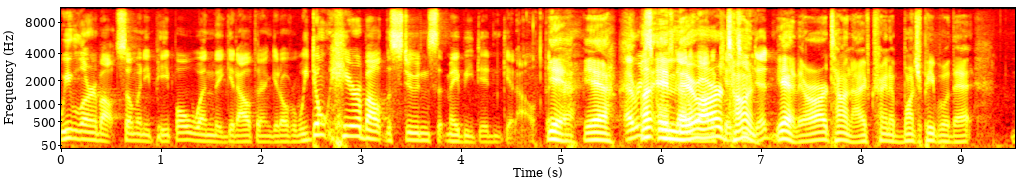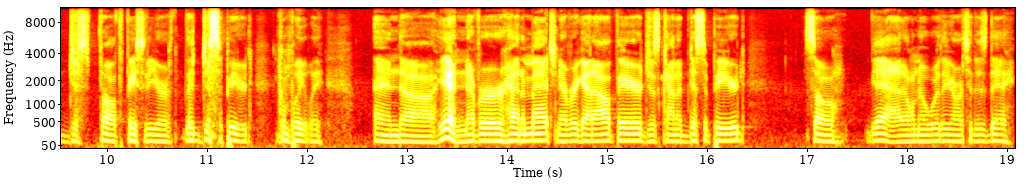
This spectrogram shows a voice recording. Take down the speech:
we learn about so many people when they get out there and get over. We don't hear about the students that maybe didn't get out there. Yeah, yeah. Every Uh, and there are a ton. Yeah, there are a ton. I've trained a bunch of people that just fell off the face of the earth, that disappeared completely, and uh, yeah, never had a match, never got out there, just kind of disappeared. So yeah, I don't know where they are to this day.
